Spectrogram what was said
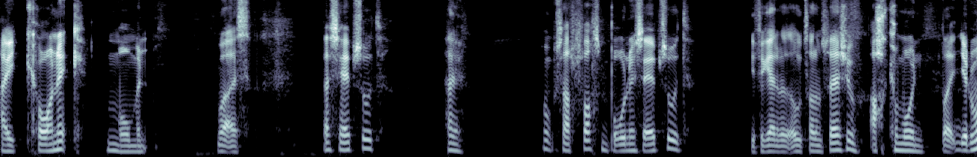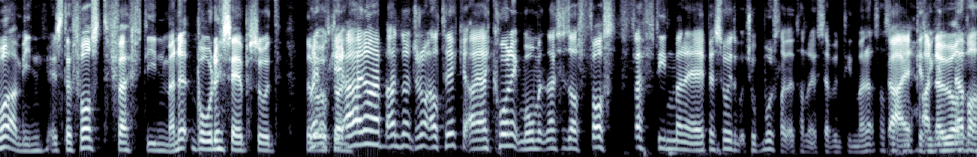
iconic moment. What is? This episode. How? Oh, it's our first bonus episode. You forget about the Old Firm special? Oh, come on. Like, you know what I mean? It's the first 15 minute bonus episode that Right, okay. I know, I, I, do you know what, I'll take it. Aye, iconic moment. This is our first 15 minute episode, which will most likely turn into 17 minutes or something. Aye, an we hour. never.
